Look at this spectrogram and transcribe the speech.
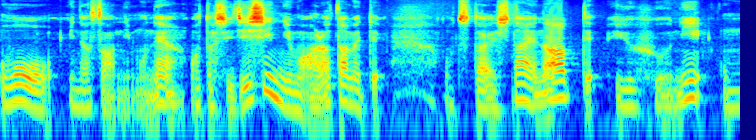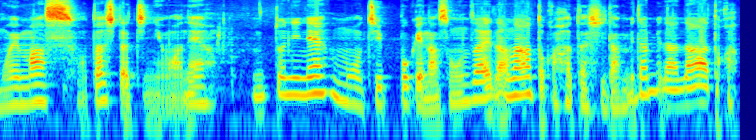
を皆さんにもね、私自身にも改めてお伝えしたいなっていうふうに思います。私たちにはね、本当にね、もうちっぽけな存在だなとか、私ダメダメだなとか、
